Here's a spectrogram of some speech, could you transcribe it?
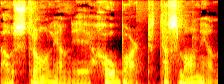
Australien, i Hobart, Tasmanien.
